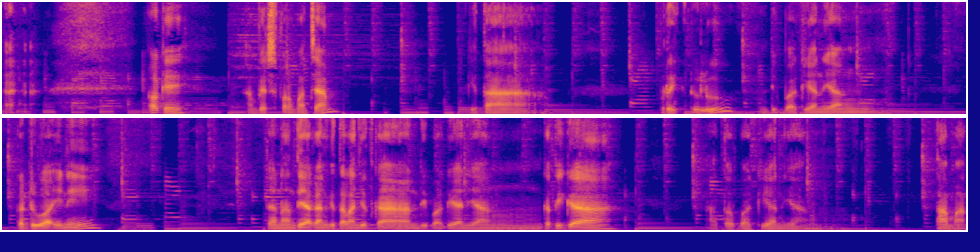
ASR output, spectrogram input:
Oke, hampir seperempat jam. Kita break dulu di bagian yang kedua ini dan nanti akan kita lanjutkan di bagian yang ketiga atau bagian yang tamat.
